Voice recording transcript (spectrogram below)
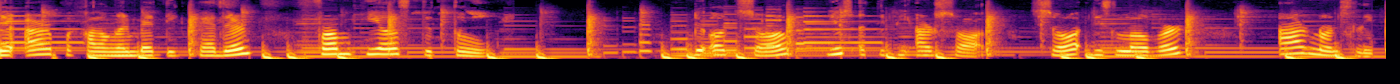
there are Pekalongan batik pattern from heels to toe. The outsole use a TPR sole, so this loafer are non-slip.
